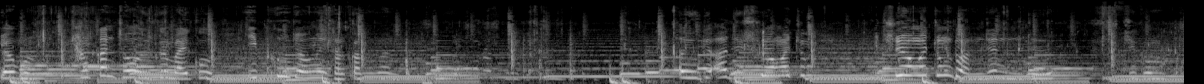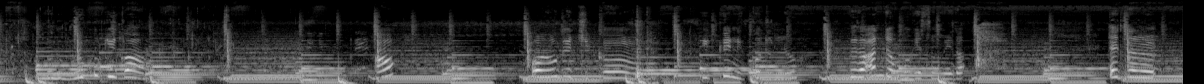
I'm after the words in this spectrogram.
여러분, 잠깐 저 얼굴 말고 이 풍경을 잠깐만. 아, 여기 아직 수영할 정 수영할 정도 안 됐는데 지금 여기 물고기가 어? 어 여기 지금 있긴 있거든요. 그래서 앉아 보겠습니다. 일단은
